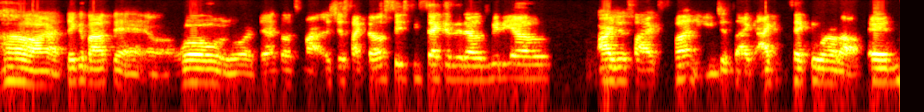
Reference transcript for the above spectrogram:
oh, I gotta think about that. Or, Whoa, Lord, that's so smart. It's just like those 60 seconds of those videos are just like funny. Just like I can take the world off. And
